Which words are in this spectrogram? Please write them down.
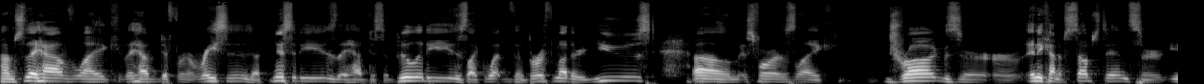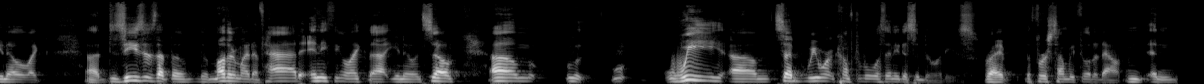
Um, so they have like they have different races, ethnicities, they have disabilities, like what the birth mother used, um, as far as like drugs or, or, any kind of substance or you know like uh, diseases that the, the mother might have had anything like that you know and so um, we um, said we weren't comfortable with any disabilities, right? The first time we filled it out, and, and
